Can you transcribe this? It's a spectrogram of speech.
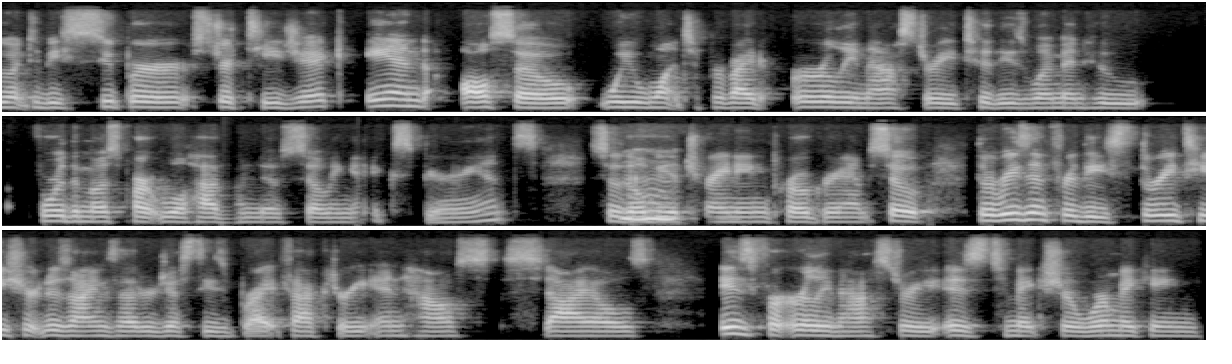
We want to be super strategic, and also we want to provide early mastery to these women who for the most part will have no sewing experience so there'll mm-hmm. be a training program so the reason for these three t-shirt designs that are just these bright factory in-house styles is for early mastery is to make sure we're making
